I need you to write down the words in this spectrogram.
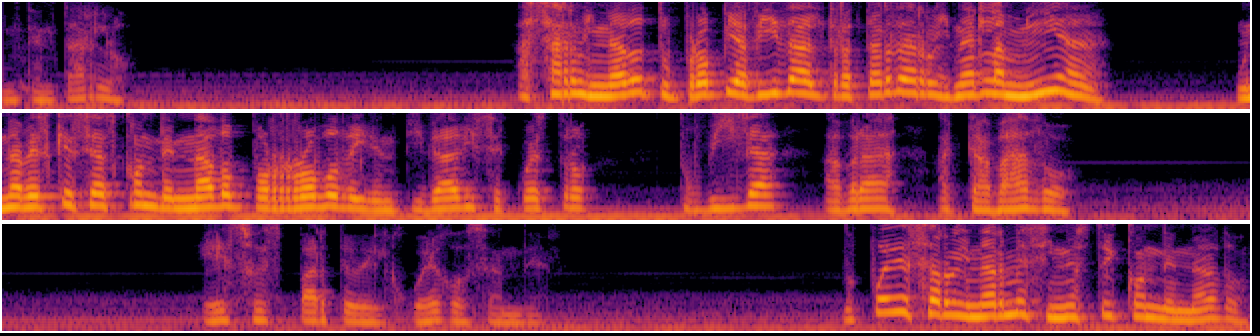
intentarlo. Has arruinado tu propia vida al tratar de arruinar la mía. Una vez que seas condenado por robo de identidad y secuestro, tu vida habrá acabado. Eso es parte del juego, Sander. No puedes arruinarme si no estoy condenado.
